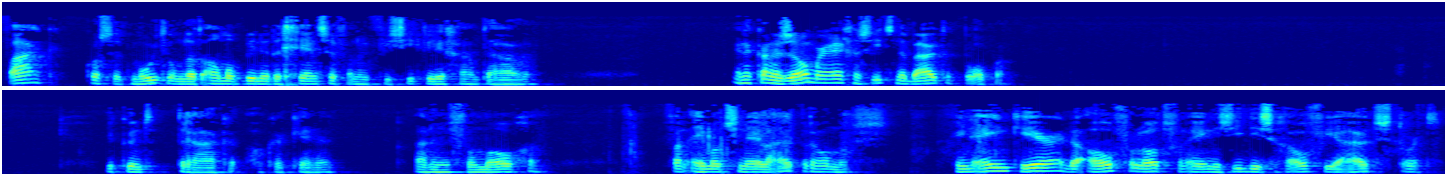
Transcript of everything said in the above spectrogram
Vaak kost het moeite om dat allemaal binnen de grenzen van een fysiek lichaam te houden. En dan kan er zomaar ergens iets naar buiten ploppen. Je kunt draken ook herkennen aan hun vermogen van emotionele uitbranders. In één keer de overload van energie die zich over je uitstort.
